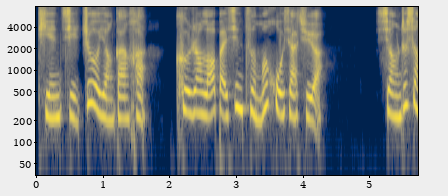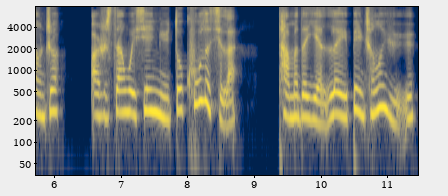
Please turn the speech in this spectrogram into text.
天气这样干旱，可让老百姓怎么活下去啊？想着想着，二十三位仙女都哭了起来，她们的眼泪变成了雨，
